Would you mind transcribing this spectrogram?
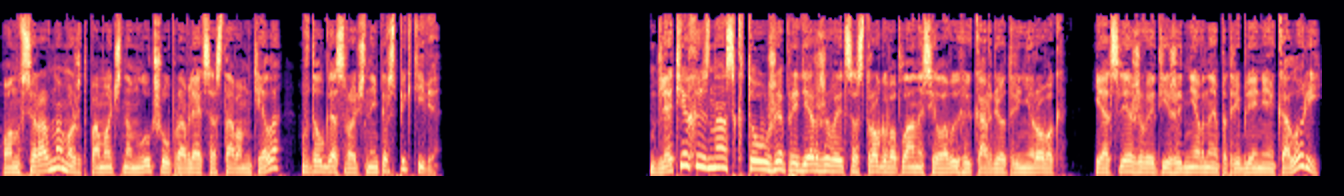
он все равно может помочь нам лучше управлять составом тела в долгосрочной перспективе. Для тех из нас, кто уже придерживается строгого плана силовых и кардиотренировок и отслеживает ежедневное потребление калорий,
